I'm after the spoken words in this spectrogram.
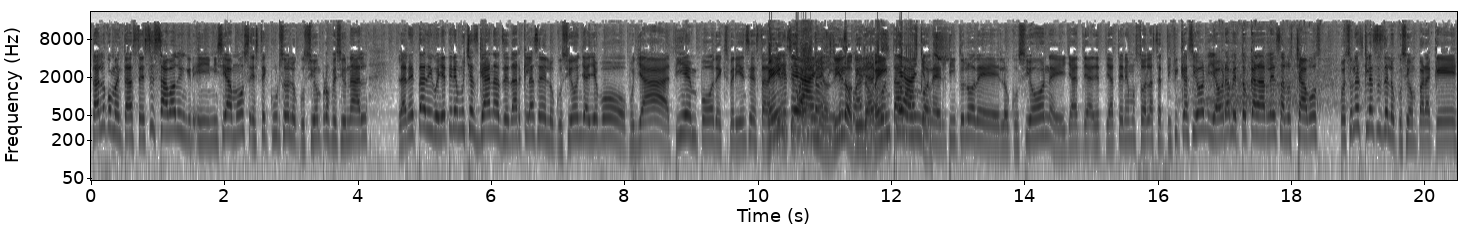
tal lo comentaste, este sábado iniciamos este curso de locución profesional. La neta, digo, ya tiene muchas ganas de dar clase de locución, ya llevo pues ya tiempo de experiencia de estar aquí. en 20 este país. años, dilo, dilo, ya 20 contamos años. con el título de locución, eh, ya, ya, ya tenemos toda la certificación y ahora me toca darles a los chavos pues unas clases de locución para que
